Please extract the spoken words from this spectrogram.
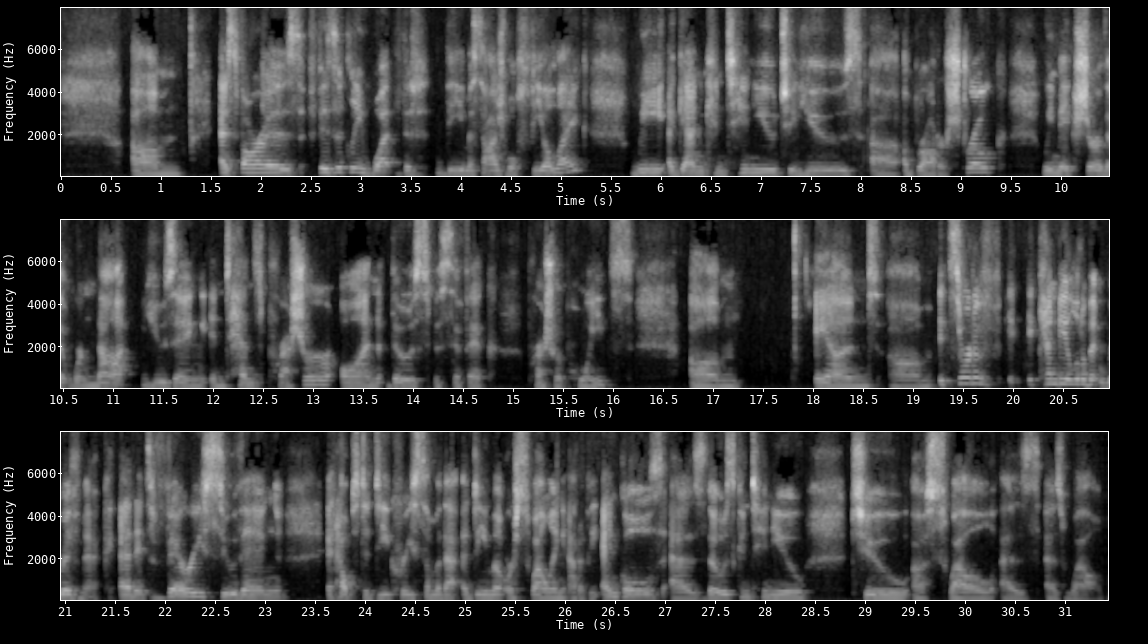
Um, as far as physically what the, the massage will feel like, we again continue to use uh, a broader stroke. We make sure that we're not using intense pressure on those specific pressure points. Um, and um, it's sort of it, it, can be a little bit rhythmic and it's very soothing it helps to decrease some of that edema or swelling out of the ankles as those continue to uh, swell as as well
